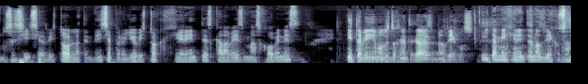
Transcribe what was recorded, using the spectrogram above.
no sé si, si has visto la tendencia, pero yo he visto gerentes cada vez más jóvenes. Y también hemos visto gerentes cada vez más viejos. Y también gerentes más viejos, un,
